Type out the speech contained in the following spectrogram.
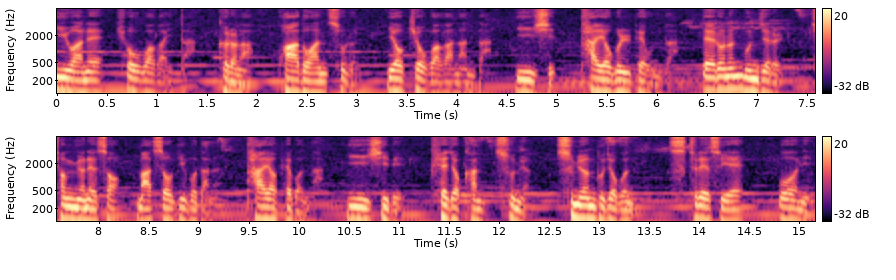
이완에 효과가 있다. 그러나 과도한 술은 역효과가 난다. 20. 타협을 배운다. 때로는 문제를 정면에서 맞서기보다는 타협해 본다. 21. 쾌적한 수면. 수면 부족은 스트레스의 원인.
